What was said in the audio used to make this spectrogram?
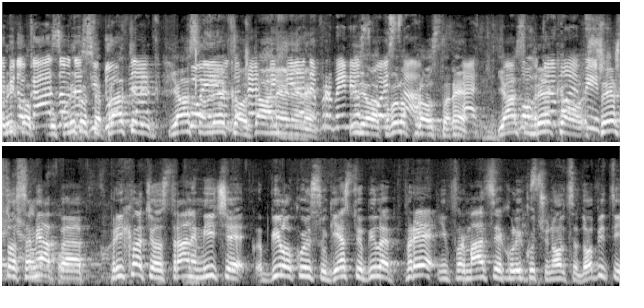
da bi Ukoliko- dokazao ukoliko da si pratili, dupljak ja sam koji je rekao, za da, ne, ne, 4000 ne. promenio svoj stav. vrlo prosto, ne. Eto, Ja sam je rekao, sve što sam ja pa, prihvatio od strane Miće, bilo koju sugestiju, bilo je pre informacije koliko ću novca dobiti.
